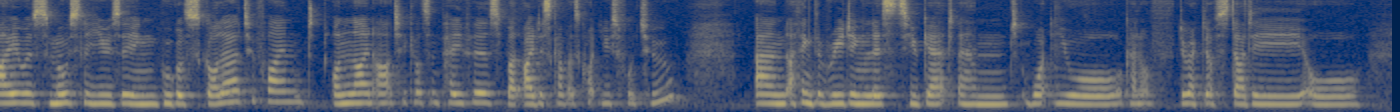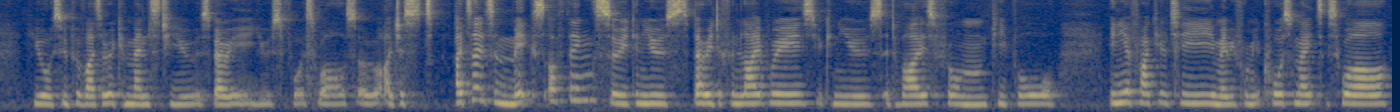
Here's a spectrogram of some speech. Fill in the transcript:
I was mostly using Google Scholar to find online articles and papers, but I discovered it's quite useful too. And I think the reading lists you get and what your kind of director of study or your supervisor recommends to you is very useful as well. So I just, I'd say it's a mix of things. So you can use very different libraries, you can use advice from people in your faculty, maybe from your course mates as well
